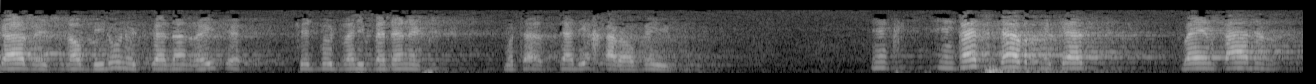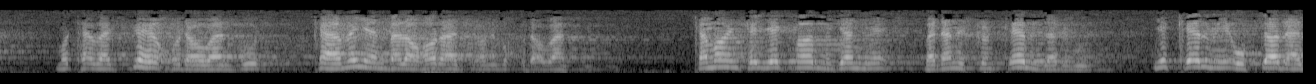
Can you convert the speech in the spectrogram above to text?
شهر اصلاح بیرونش کردن رئیس چیز بود ولی بدنش متفدی خرابه ای بود اینقدر صبر می‌کرد و اینقدر متوجه خداوند بود که همه این بلاها را از جانب خداوند کما اینکه یک بار میگن یه بدنش چون کرم زده بود یک کرمی افتاد از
